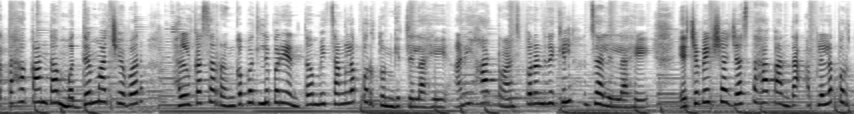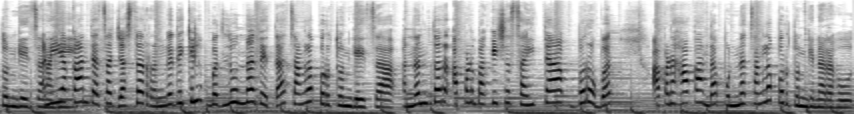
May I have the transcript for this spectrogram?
आता हा कांदा मध्यम आचेवर हलकासा रंग बदलेपर्यंत मी चांगला परतून घेतलेला आहे आणि हा ट्रान्सपरंट देखील झालेला आहे. याच्यापेक्षा जास्त हा कांदा आपल्याला परतून घ्यायचा आणि या कांद्याचा जास्त रंग देखील बदलून न देता चांगला परतून घ्यायचा. नंतर आपण बाकीच्या साहित्याबरोबर आपण हा कांदा पुन्हा चांगला परतून घेणार आहोत.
